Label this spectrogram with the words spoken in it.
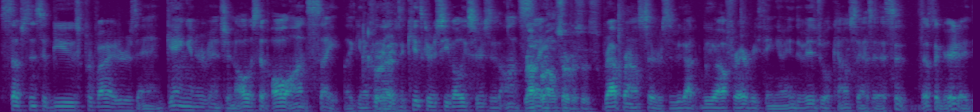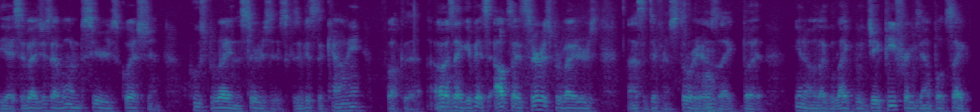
substance abuse providers and gang intervention, all this stuff, all on site. Like you know, Correct. the kids can receive all these services on site. Wraparound services. Wraparound services. We got we offer everything. You know, individual counseling. I said that's a that's a great idea. I said, but I just have one serious question: Who's providing the services? Because if it's the county, fuck that. I was like, if it's outside service providers, that's a different story. I was uh-huh. like, but you know, like like with JP for example, it's like.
